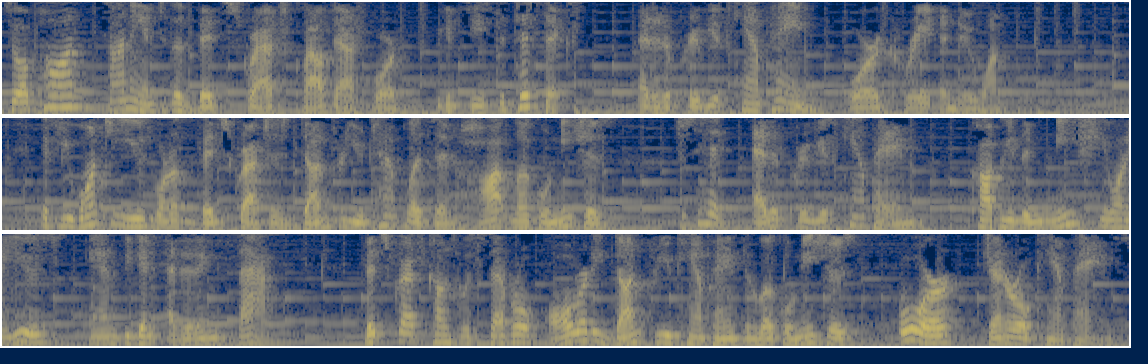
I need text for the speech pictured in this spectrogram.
So upon signing into the VidScratch cloud dashboard, we can see statistics, edit a previous campaign, or create a new one. If you want to use one of VidScratch's done for you templates in hot local niches, just hit edit previous campaign copy the niche you want to use, and begin editing that. VidScratch comes with several already done for you campaigns in local niches or general campaigns.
